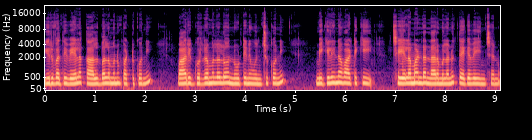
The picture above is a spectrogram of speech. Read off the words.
ఇరవై వేల కాల్బలమును పట్టుకొని వారి గుర్రములలో నూటిని ఉంచుకొని మిగిలిన వాటికి చీలమండ నరములను తెగవేయించెను.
